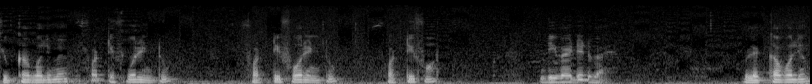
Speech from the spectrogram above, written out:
क्यूब का वॉल्यूम है forty four into forty four into forty four divided by blade का वॉल्यूम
